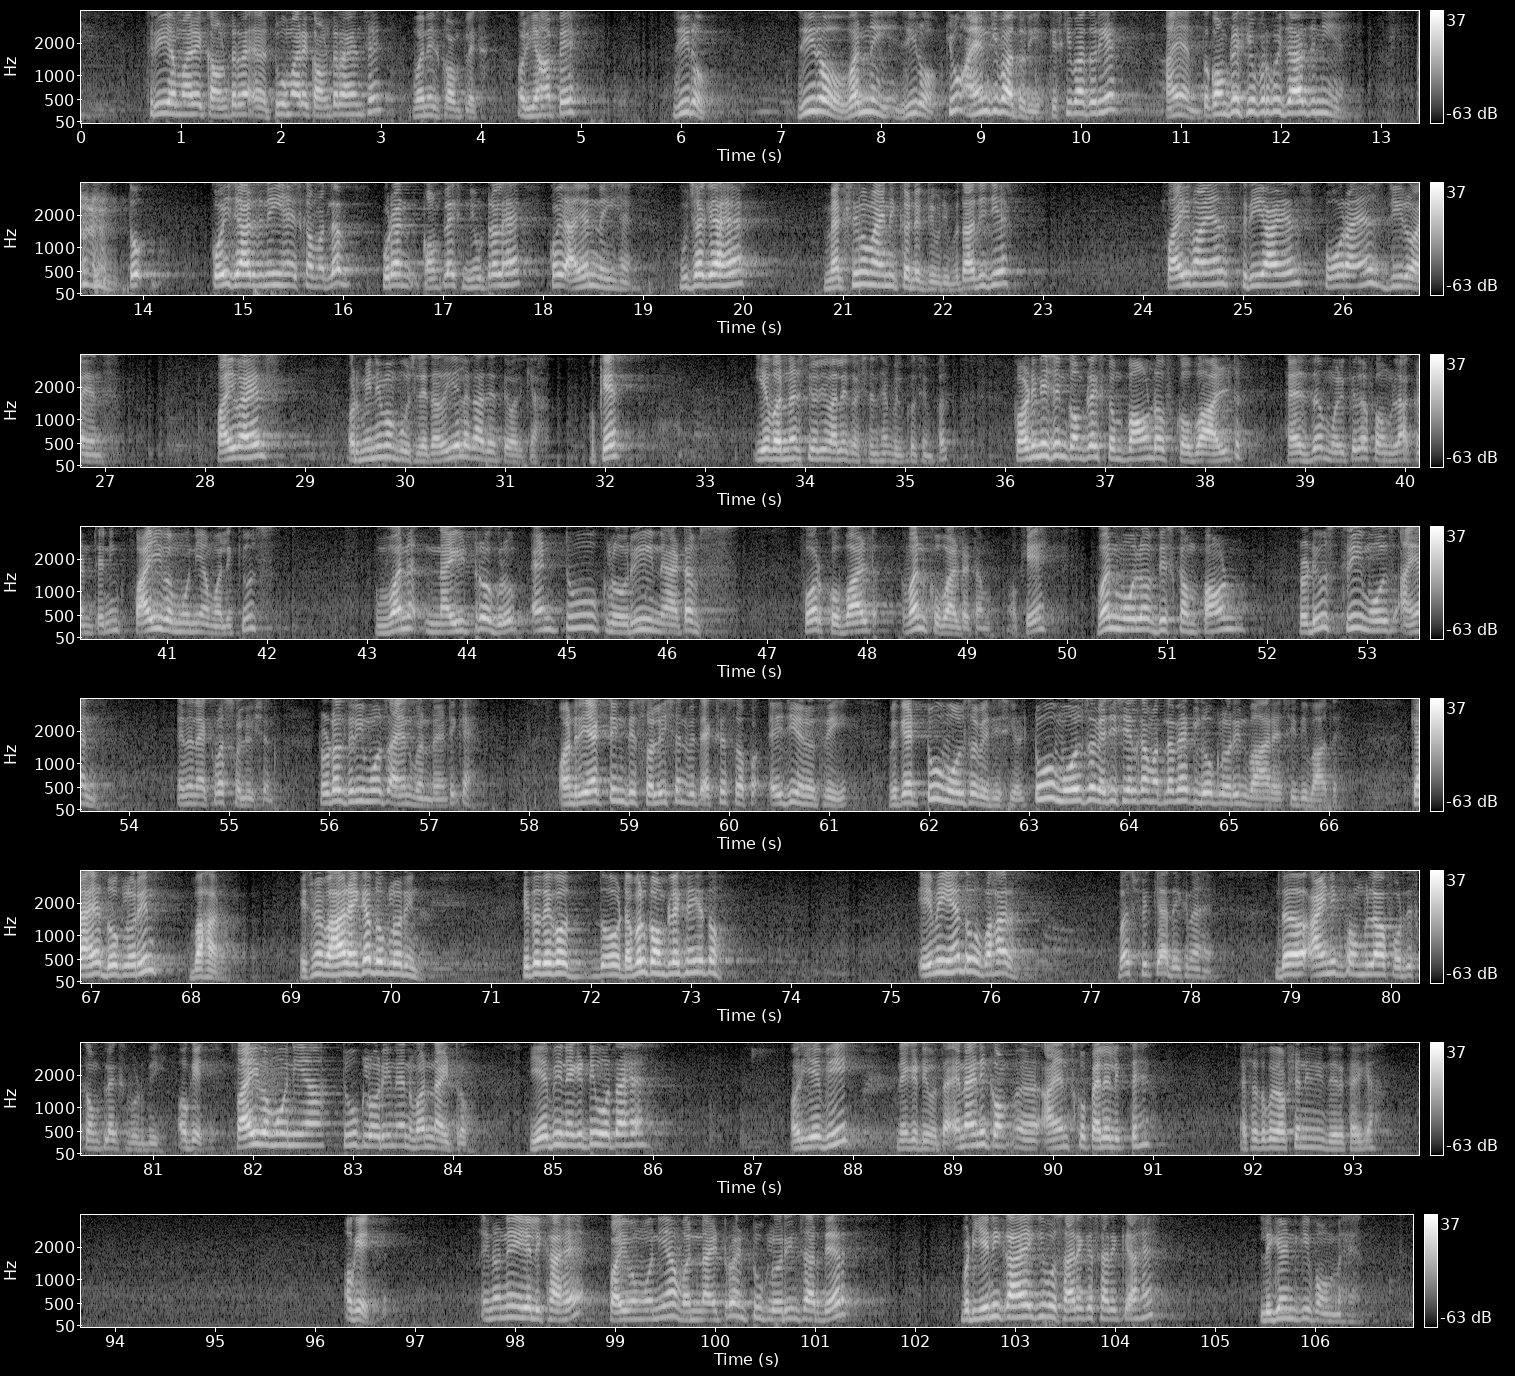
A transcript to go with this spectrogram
थ्री हमारे काउंटर टू हमारे काउंटर आयन से वन इज़ कॉम्प्लेक्स और यहाँ पे ज़ीरो ज़ीरो वन नहीं ज़ीरो क्यों? आयन की बात हो रही है। किसकी बात हो रही है? आयन तो कॉम्प्लेक्स के ऊपर कोई चार्ज नहीं है। तो कोई चार्ज नहीं है, इसका मतलब पूरा कॉम्प्लेक्स न्यूट्रल है, कोई आयन नहीं है। पूछा गया है मैक्सिमम आयनिक कंडक्टिविटी बता दीजिए। Five ions three ions four ions zero ions five ions और मिनिमम पूछ लेता तो ये लगा देते और क्या? ओके? okay? ये वर्नर थ्योरी वाले क्वेश्चन है, बिल्कुल simple coordination complex compound of cobalt has the molecular formula containing five ammonia molecules one nitro group and two chlorine atoms for cobalt one cobalt atom okay one mole of this compound produce three moles ion in an aqueous solution total three moles ion ban rahe hain theek hai On reacting this solution with excess of AgNO3, we get two moles of AgCl. Two moles of AgCl का मतलब है कि दो chlorine बाहर है सीधी बात है क्या है दो क्लोरीन बाहर इसमें बाहर है क्या दो क्लोरीन ये तो देखो दो डबल कॉम्प्लेक्स है ये तो ए में ही है दो बाहर बस फिर क्या देखना है the ionic formula for this complex would be okay 5 ammonia 2 chlorine and 1 nitro ये भी नेगेटिव होता है और ये भी नेगेटिव होता है। एनाइनिक आयंस को पहले लिखते हैं। ऐसा तो कोई ऑप्शन ही नहीं दे रखा है क्या? ओके इन्होंने ये लिखा है five ammonia one nitro and two chlorine are there but ये नहीं कहा है कि वो सारे के सारे क्या हैं? लिगेंड की फॉर्म में है।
